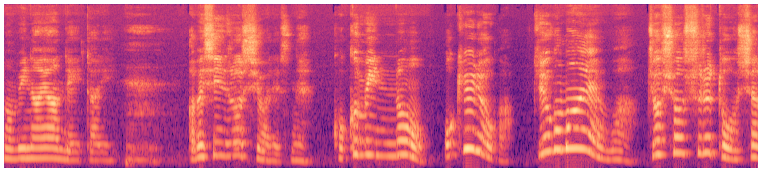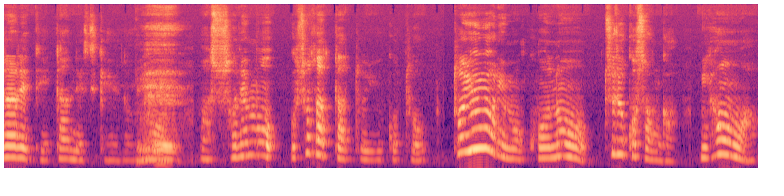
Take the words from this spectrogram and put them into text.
伸び悩んでいたり、えうん。安倍晋三氏はですね、国民のお給料が15万円は上昇するとおっしゃられていたんですけれども、えまあ、それも嘘だったということ。というよりも、この鶴子さんが日本は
